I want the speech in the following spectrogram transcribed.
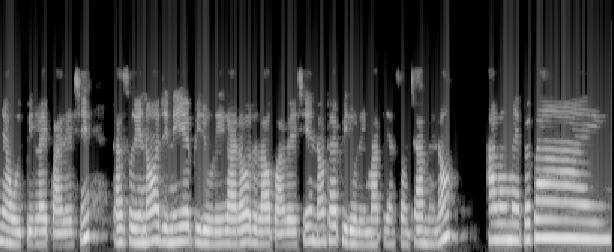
မျှဝေပေးလိုက်ပါတယ်ရှင်။ဒါဆိုရင်တော့ဒီနေ့ရဲ့ဗီဒီယိုလေးကတော့ဒီလောက်ပါပဲရှင်။နောက်ထပ်ဗီဒီယိုတွေမှာပြန်ဆောင်ကြမယ်နော်။အားလုံးပဲဘိုင်ဘိုင်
